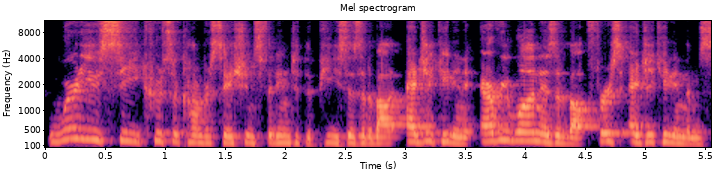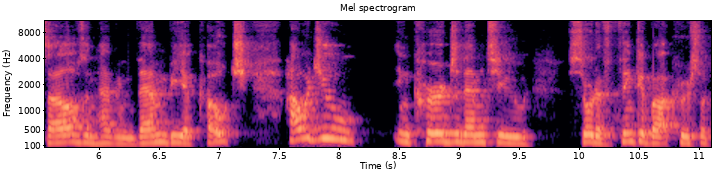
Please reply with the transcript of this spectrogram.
where do you see crucial conversations fitting into the piece? Is it about educating everyone? Is it about first educating themselves and having them be a coach? How would you encourage them to sort of think about crucial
